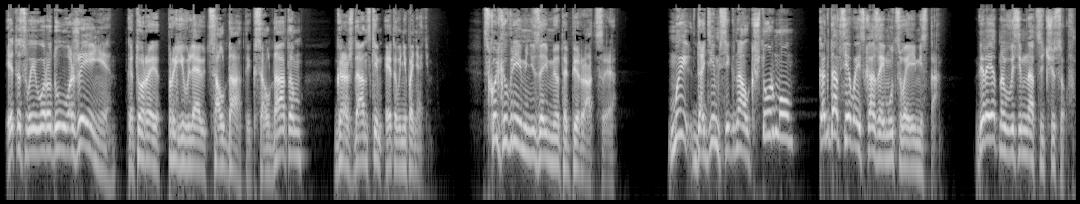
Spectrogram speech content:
Это своего рода уважение, которое проявляют солдаты к солдатам, гражданским этого не понять. Сколько времени займет операция? Мы дадим сигнал к штурму, когда все войска займут свои места вероятно, в 18 часов.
